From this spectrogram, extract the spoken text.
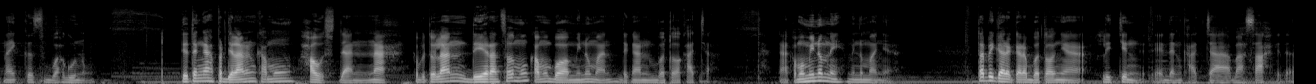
naik ke sebuah gunung. Di tengah perjalanan kamu haus dan nah, kebetulan di ranselmu kamu bawa minuman dengan botol kaca. Nah, kamu minum nih minumannya. Tapi gara-gara botolnya licin gitu ya, dan kaca basah gitu,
